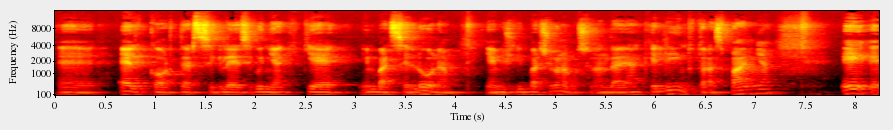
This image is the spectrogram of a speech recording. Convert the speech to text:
eh, El Corters Inglese, quindi anche chi è in Barcellona, gli amici di Barcellona possono andare anche lì in tutta la Spagna e, e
